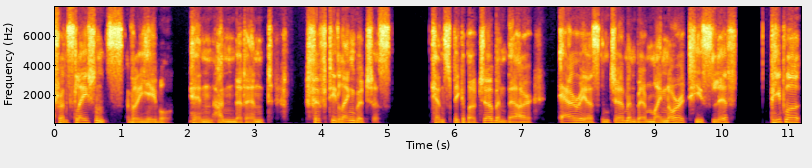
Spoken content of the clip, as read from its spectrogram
translations available in 150 languages. Can speak about German. There are areas in German where minorities live, people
